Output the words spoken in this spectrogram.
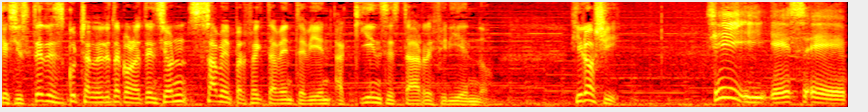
que si ustedes escuchan la letra con atención, saben perfectamente bien a quién se está refiriendo. Hiroshi. Sí, y es eh,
